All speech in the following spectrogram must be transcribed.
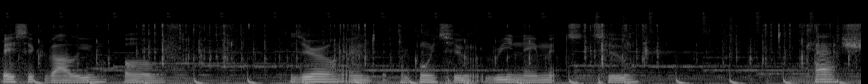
basic value of 0 and we're going to rename it to cash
